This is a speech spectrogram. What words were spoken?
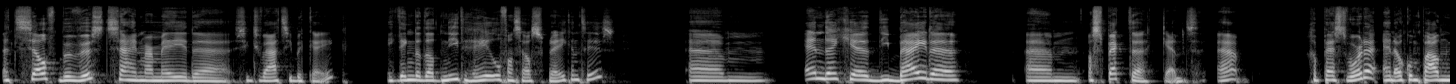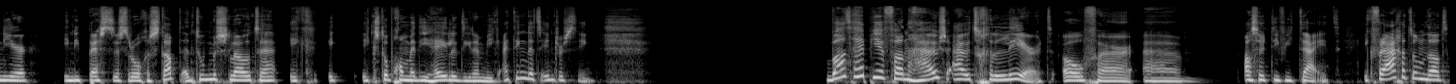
het zelfbewustzijn waarmee je de situatie bekeek. Ik denk dat dat niet heel vanzelfsprekend is. Ehm, en dat je die beide ehm, aspecten kent. Hè? Gepest worden en ook op een bepaalde manier in die pestersrol gestapt. En toen besloten, ik, ik, ik stop gewoon met die hele dynamiek. I think that's interesting. Wat heb je van huis uit geleerd over ehm, assertiviteit? Ik vraag het omdat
